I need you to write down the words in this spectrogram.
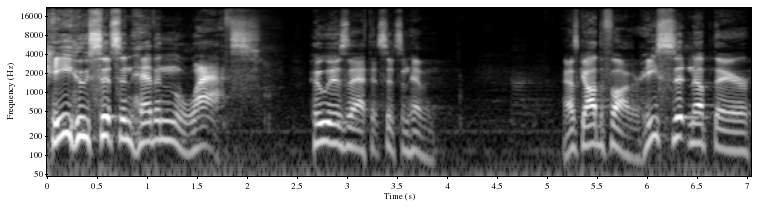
He who sits in heaven laughs. Who is that that sits in heaven? That's God the Father. He's sitting up there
